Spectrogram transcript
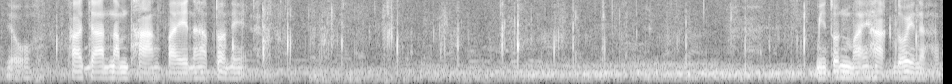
เดี๋ยวพระอาจารย์นำทางไปนะครับ ตอนนี้ มีต้นไม้หักด้วยนะครับ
